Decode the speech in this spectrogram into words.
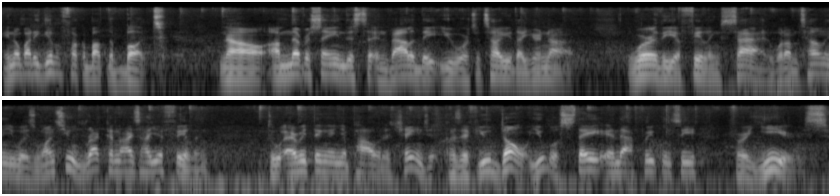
Ain't nobody give a fuck about the but. Now, I'm never saying this to invalidate you or to tell you that you're not worthy of feeling sad. What I'm telling you is once you recognize how you're feeling, do everything in your power to change it. Because if you don't, you will stay in that frequency for years.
